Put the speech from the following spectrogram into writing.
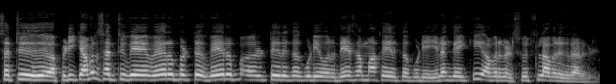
சற்று பிடிக்காமல் சற்று வே வேறுபட்டு வேறுபட்டு இருக்கக்கூடிய ஒரு தேசமாக இருக்கக்கூடிய இலங்கைக்கு அவர்கள் சுற்றுலா வருகிறார்கள்.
